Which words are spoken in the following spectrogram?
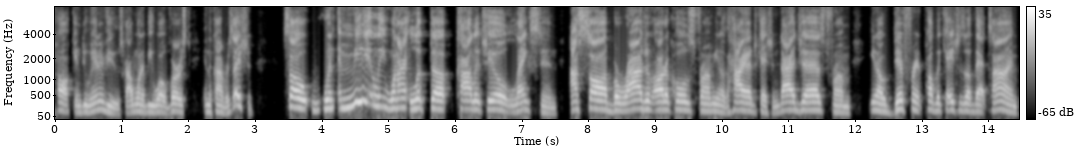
talk and do interviews. I want to be well versed in the conversation. So when immediately when I looked up College Hill Langston, I saw a barrage of articles from, you know, the Higher Education Digest, from, you know, different publications of that time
